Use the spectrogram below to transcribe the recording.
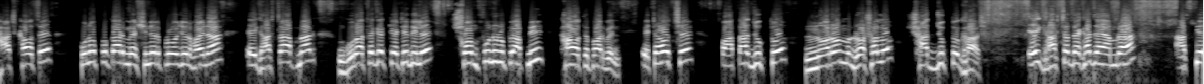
ঘাস খাওয়াতে কোনো প্রকার মেশিনের প্রয়োজন হয় না। এই ঘাসটা আপনার গোড়া থেকে কেটে দিলে সম্পূর্ণরূপে আপনি খাওয়াতে পারবেন। এটা হচ্ছে পাতাযুক্ত, নরম, রসালো, স্বাদযুক্ত ঘাস। এই ঘাসটা দেখা যায় আমরা আজকে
